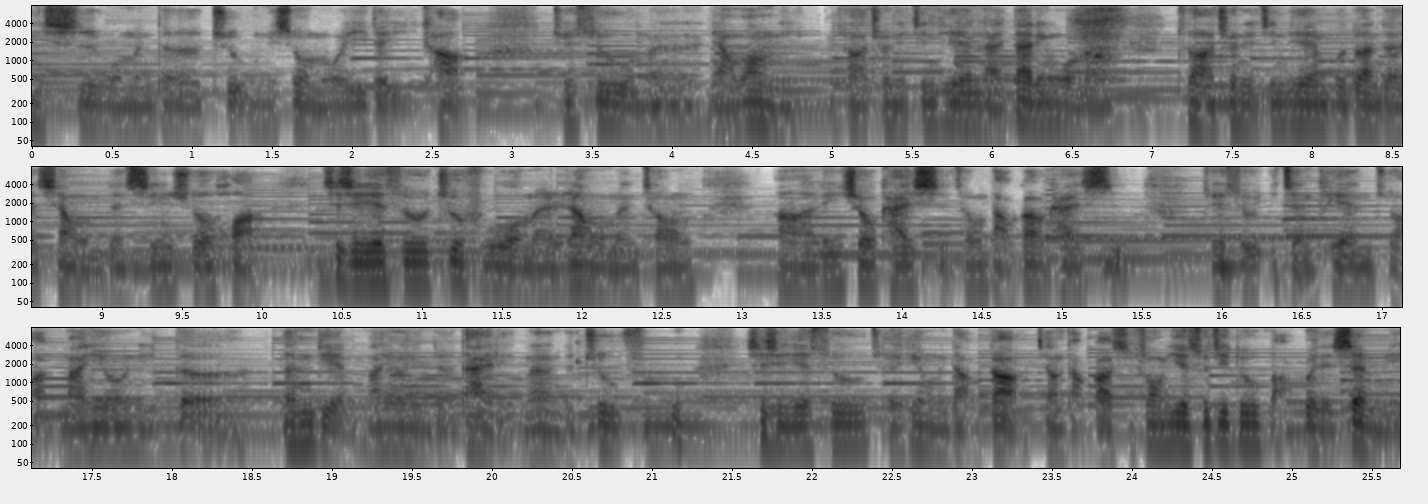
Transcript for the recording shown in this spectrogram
你是我们的主，你是我们唯一的依靠。耶稣，我们仰望你，主啊，求你今天来带领我们。主啊，求你今天不断的向我们的心说话。谢谢耶稣祝福我们，让我们从啊灵修开始，从祷告开始，耶稣一整天主啊满有你的恩典，满有你的带领，满有你的祝福。谢谢耶稣垂听我们祷告，这样祷告是奉耶稣基督宝贵的圣名。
